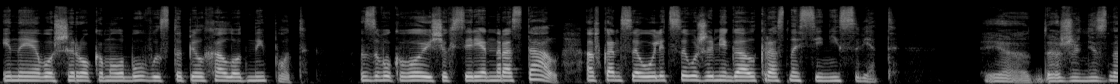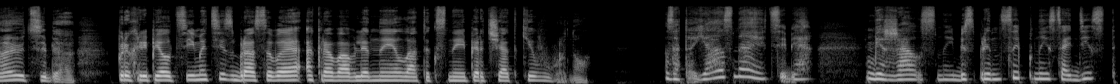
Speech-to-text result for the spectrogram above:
и на его широком лбу выступил холодный пот. Звук воющих сирен нарастал, а в конце улицы уже мигал красно-синий свет. «Я даже не знаю тебя», — прохрипел Тимати, сбрасывая окровавленные латексные перчатки в урну. «Зато я знаю тебя», Безжалостный, беспринципный садист,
